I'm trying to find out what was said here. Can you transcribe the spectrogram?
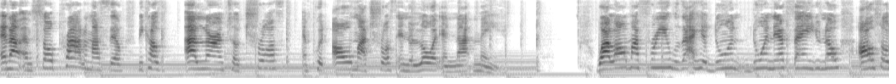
And I am so proud of myself because I learned to trust and put all my trust in the Lord and not man. While all my friends was out here doing doing their thing, you know, also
